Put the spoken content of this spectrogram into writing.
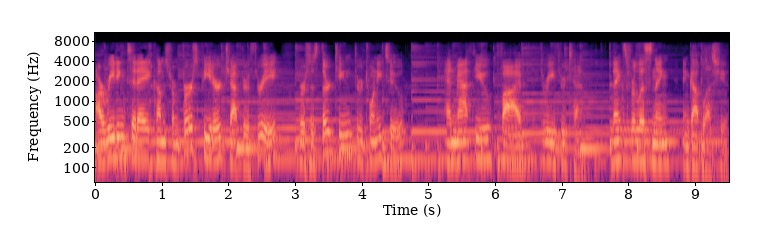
Our reading today comes from 1 Peter chapter 3, verses 13 through 22, and Matthew 5, 3 through 10. Thanks for listening, and God bless you.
